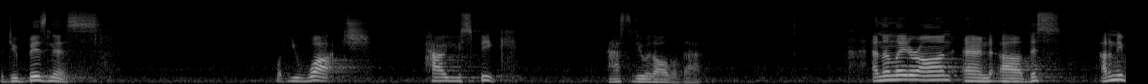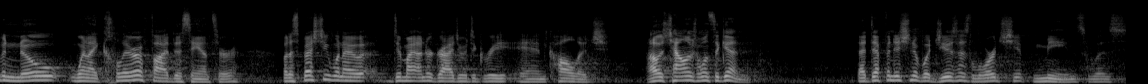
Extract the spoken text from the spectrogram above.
or do business, what you watch, how you speak, has to do with all of that. And then later on, and uh, this, I don't even know when I clarified this answer, but especially when I did my undergraduate degree in college, I was challenged once again. That definition of what Jesus' lordship means was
